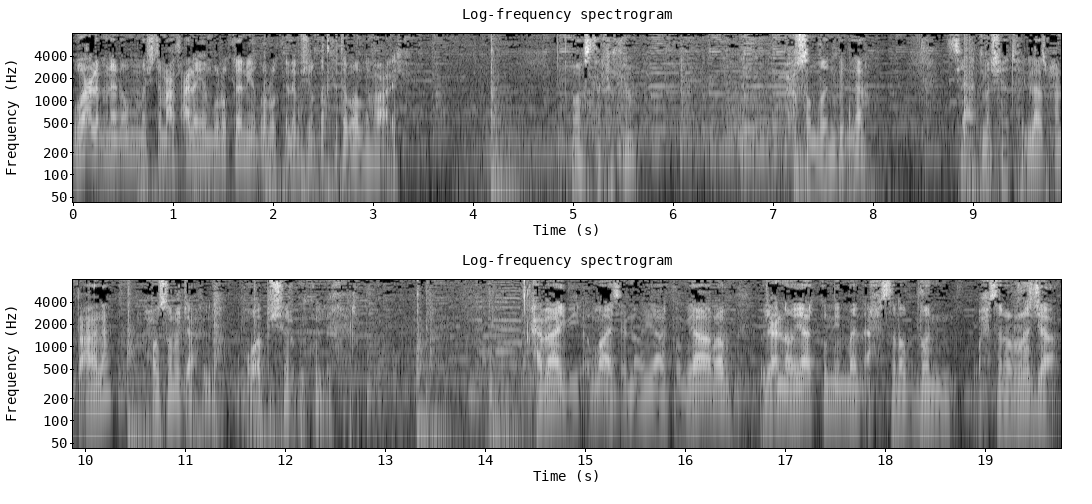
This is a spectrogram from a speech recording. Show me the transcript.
واعلم أن الأمة اجتمعت علي ينظروك لن يضروك إلا بشيء قد كتب الله عليك. واصل الفكرة؟ حسن ظن بالله سعة مشهد في الله سبحانه وتعالى حسن رجاء في الله وأبشر بكل خير. حبايبي الله يسعدنا وإياكم. يا رب واجعلنا وإياكم ممن أحسن الظن وأحسن الرجاء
